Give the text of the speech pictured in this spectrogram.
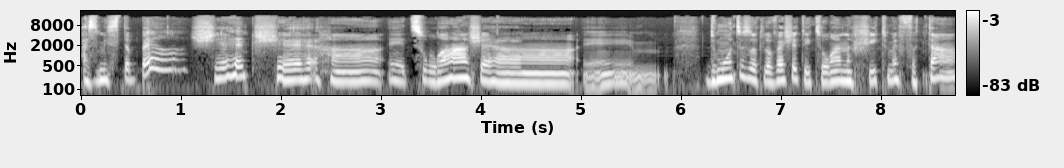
אז מסתבר שכשהצורה שהדמות הזאת לובשת היא צורה נשית מפתה,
